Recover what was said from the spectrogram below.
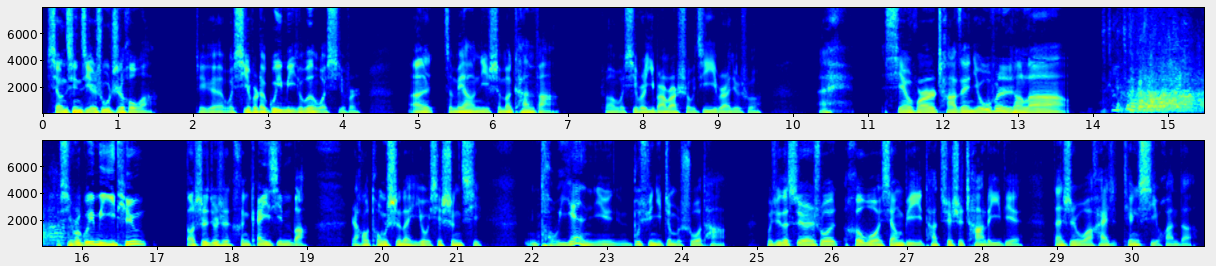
相亲结束之后啊，这个我媳妇儿她闺蜜就问我媳妇儿，啊，怎么样？你什么看法？是吧？我媳妇儿一边玩手机一边就说，哎。鲜花插在牛粪上了，我 媳妇闺蜜一听，当时就是很开心吧，然后同时呢也有些生气，讨厌你，不许你这么说她。我觉得虽然说和我相比，她确实差了一点，但是我还是挺喜欢的。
